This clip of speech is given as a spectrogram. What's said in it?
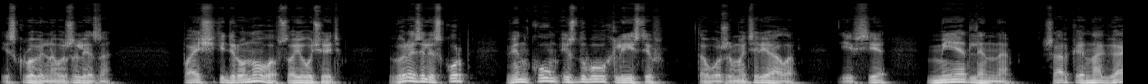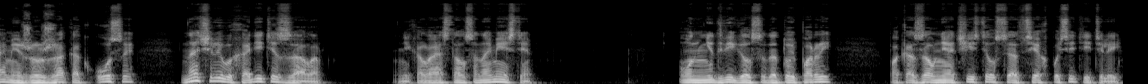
из кровельного железа. Пайщики Дерунова, в свою очередь, выразили скорбь венком из дубовых листьев того же материала, и все медленно, шаркая ногами и жужжа, как осы, начали выходить из зала. Николай остался на месте. Он не двигался до той поры, пока зал не очистился от всех посетителей.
